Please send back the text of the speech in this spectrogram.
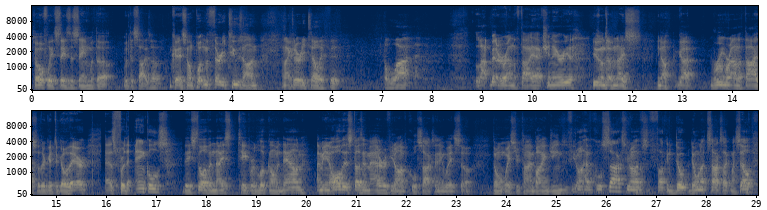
So hopefully it stays the same with the with the size up. Okay, so I'm putting the 32s on, and I could already tell they fit a lot, a lot better around the thigh action area. These ones have nice, you know, got room around the thighs, so they're good to go there. As for the ankles, they still have a nice tapered look going down. I mean, all this doesn't matter if you don't have cool socks anyways, so don't waste your time buying jeans if you don't have cool socks, you don't have fucking dope donut socks like myself.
